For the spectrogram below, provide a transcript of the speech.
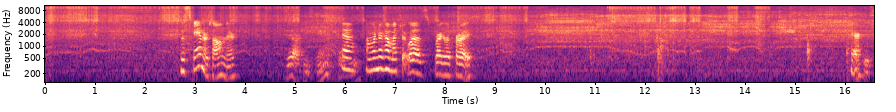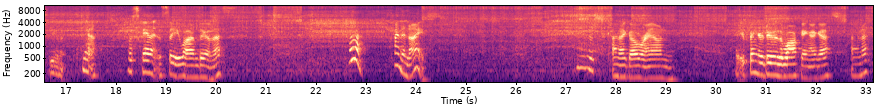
The scanner's on there. Yeah, I can scan it Yeah, you. I wonder how much it was, regular price. Here. Let's scan it. yeah. Let's scan it and see why I'm doing this. Ah, kind of nice. You just kind of go around and let your finger do the walking, I guess, kind of.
